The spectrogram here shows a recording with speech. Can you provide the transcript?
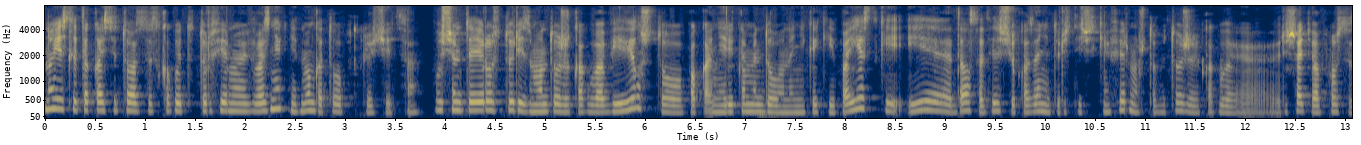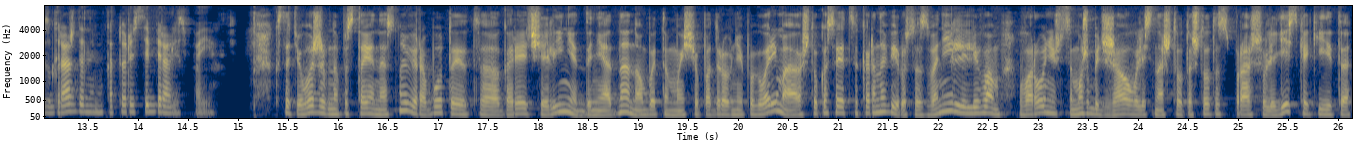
Но если такая ситуация с какой-то турфирмой возникнет, мы готовы подключиться. В общем-то, и Ростуризм, он тоже как бы объявил, что пока не рекомендованы никакие поездки и дал соответствующие указания туристическим фирмам, чтобы тоже как бы решать вопросы с гражданами, которые собирались поехать. Кстати, у вас же на постоянной основе работает э, горячая линия, да не одна, но об этом мы еще подробнее поговорим. А что касается коронавируса, звонили ли вам воронежцы, может быть, жаловались на что-то, что-то спрашивали? Есть какие-то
